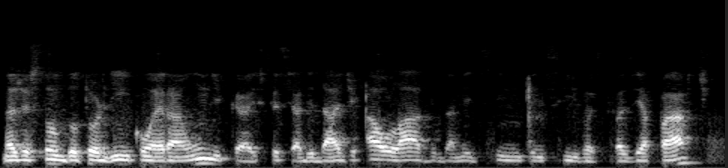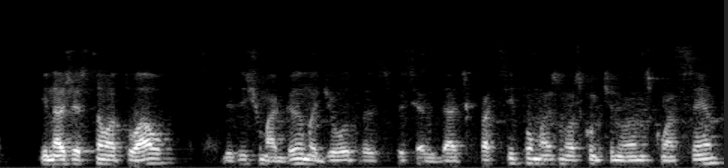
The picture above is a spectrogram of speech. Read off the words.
Na gestão do Dr. Lincoln, era a única especialidade ao lado da medicina intensiva que fazia parte. E na gestão atual, existe uma gama de outras especialidades que participam, mas nós continuamos com assento.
